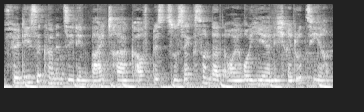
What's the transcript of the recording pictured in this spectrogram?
Für diese können Sie den Beitrag auf bis zu 600 Euro jährlich reduzieren.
